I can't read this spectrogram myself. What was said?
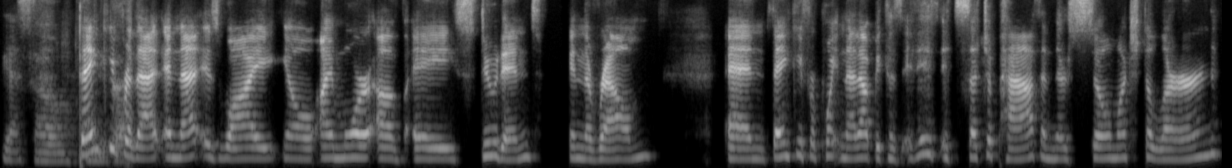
Yes. So thank you, you for that. And that is why, you know, I'm more of a student in the realm and thank you for pointing that out because it is, it's such a path and there's so much to learn.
